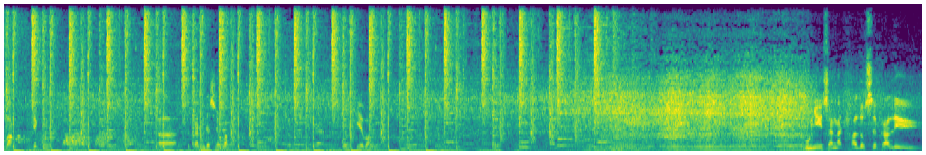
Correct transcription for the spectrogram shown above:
Bang cek. Uh, tekan gasnya bang. Iya bang. Bunyi sangat halus sekali.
